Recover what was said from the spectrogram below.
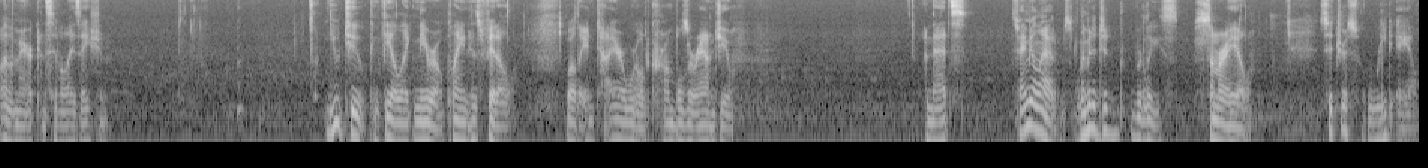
of American civilization. You too can feel like Nero playing his fiddle while the entire world crumbles around you. And that's Samuel Adams, limited release, summer ale. Citrus wheat ale.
